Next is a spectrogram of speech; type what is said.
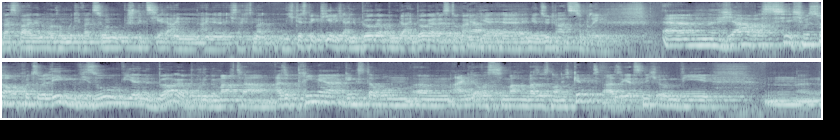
Was war denn eure Motivation, speziell ein, eine, ich sage jetzt mal nicht despektierlich, eine Bürgerbude, ein Bürgerrestaurant ja. hier äh, in den Südharz zu bringen? Ähm, ja, was, ich müsste aber kurz überlegen, wieso wir eine Burgerbude gemacht haben. Also primär ging es darum, ähm, eigentlich auch was zu machen, was es noch nicht gibt. Also jetzt nicht irgendwie, mm,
